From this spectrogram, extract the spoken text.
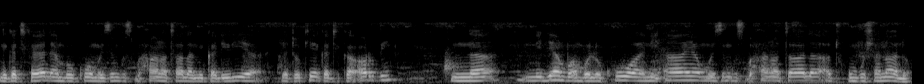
ni katika yale ambayo kwa Mwenyezi Mungu Subhanahu wa Ta'ala amekadiria yatokee katika ardhi na ni jambo ambalo kuwa ni aya Mwenyezi Mungu Subhanahu wa Ta'ala atukumbusha nalo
